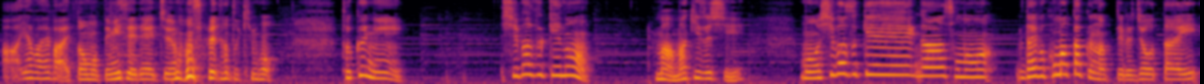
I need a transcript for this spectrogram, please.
あ、やばいやばいと思って店で注文された時も。特に、しば漬けの、まあ巻き寿司。もうしば漬けが、その、だいぶ細かくなってる状態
